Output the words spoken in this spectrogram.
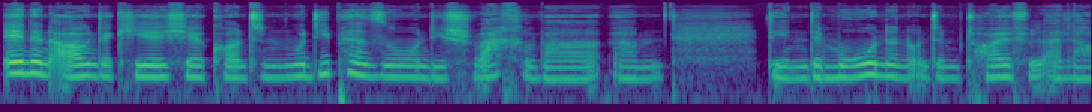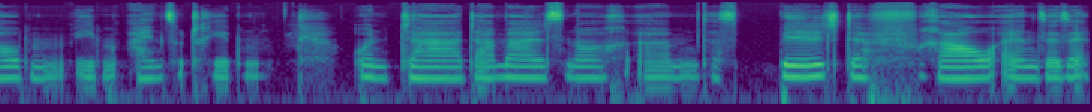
in den Augen der Kirche konnte nur die Person, die schwach war, ähm, den Dämonen und dem Teufel erlauben, eben einzutreten. Und da damals noch ähm, das Bild der Frau ein sehr, sehr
